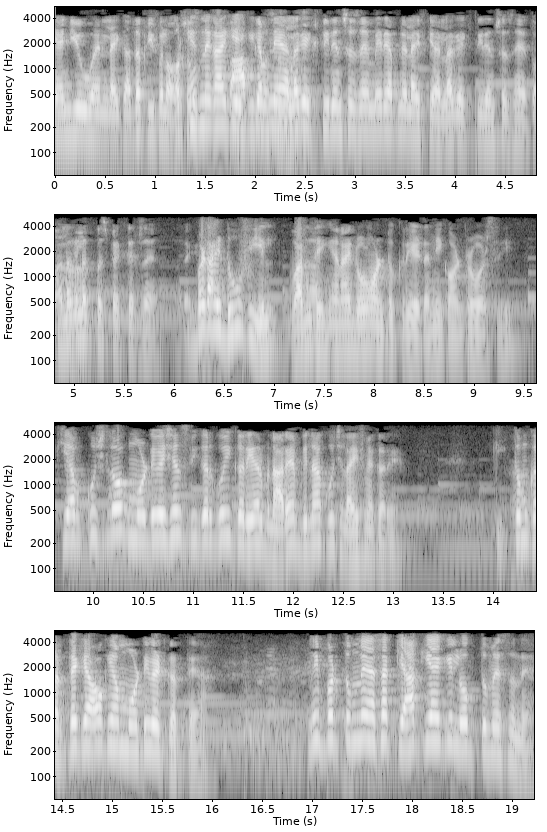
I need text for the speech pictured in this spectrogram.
and you and like other people और किसने कहा कि आपके अपने अलग एक्सपीरियंसेस हैं मेरे अपने लाइफ के अलग एक्सपीरियंसेस हैं तो अलग अलग हाँ। पर्सपेक्टिव्स हैं but I do feel one thing and I don't want to create any controversy कि अब कुछ लोग मोटिवेशन स्पीकर को ही करियर बना रहे हैं बिना कुछ लाइफ में करे। कि तुम करते क्या हो कि हम मोटिवेट करते हैं? नहीं पर तुमने ऐसा क्या किया है कि लोग तुम्हें सुने?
